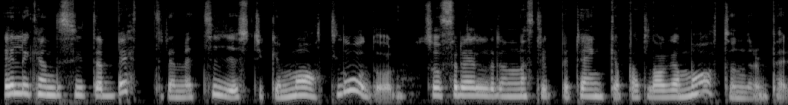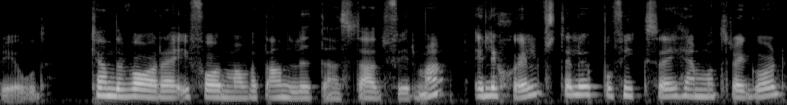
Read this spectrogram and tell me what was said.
Eller kan det sitta bättre med tio stycken matlådor så föräldrarna slipper tänka på att laga mat under en period? Kan det vara i form av att anlita en städfirma eller själv ställa upp och fixa i hem och trädgård?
